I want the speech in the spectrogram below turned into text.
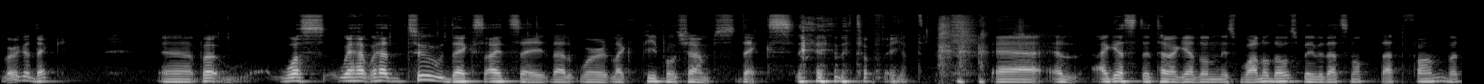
very good deck. Uh, but was we had we had two decks I'd say that were like people champs decks in the top eight. uh, and I guess the Terrageddon is one of those. Maybe that's not that fun, but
